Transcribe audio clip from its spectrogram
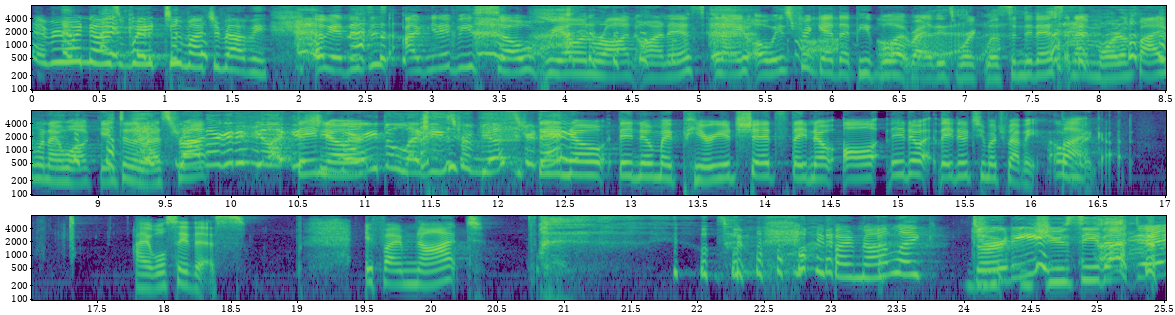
Everyone knows way too much about me. Okay, this is I'm gonna be so real and raw and honest. And I always forget that people at Riley's work listen to this and I'm mortified when I walk into the Now restaurant. they're gonna be like, is They she know- wearing the leggings from yesterday? they know they know my period shits. They know all they know they know too much about me. Oh but my god. I will say this. If I'm not if I'm not like ju- Dirty? juicy that day.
